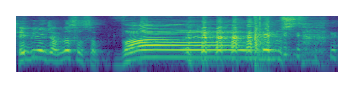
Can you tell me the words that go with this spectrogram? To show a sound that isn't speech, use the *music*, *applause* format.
Sevgili hocam nasılsın? Vay *laughs* Mustafa.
